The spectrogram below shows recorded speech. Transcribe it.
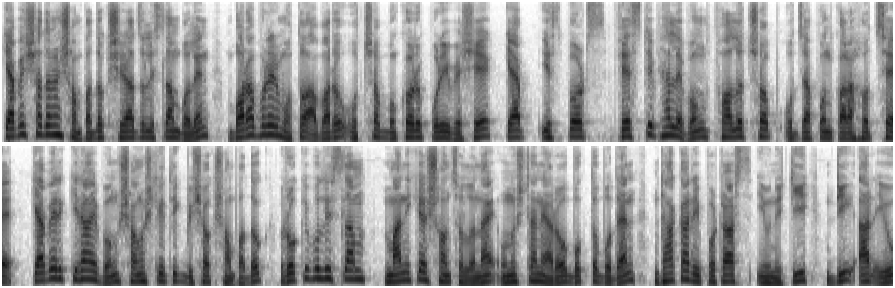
ক্যাবের সাধারণ সম্পাদক সিরাজুল ইসলাম বলেন, বরাবরের মতো আবারও উৎসব মুখর পরিবেশে ক্যাব স্পোর্টস ফেস্টিভ্যাল এবং ফল উৎসব উদযাপন করা হচ্ছে। ক্যাবের ক্রীড়া এবং সাংস্কৃতিক বিষয়ক সম্পাদক রকিবুল ইসলাম মানিকের সঞ্চালনায় অনুষ্ঠানে আরও বক্তব্য দেন ঢাকা রিপোর্টার্স ইউনিটি ডিআরইউ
